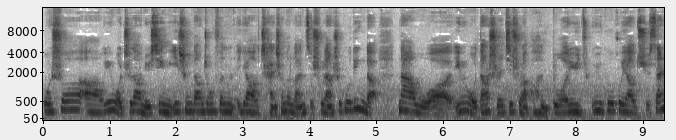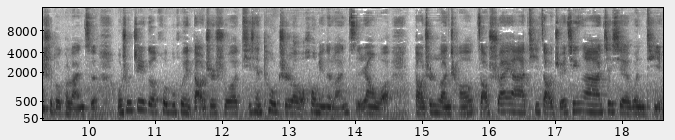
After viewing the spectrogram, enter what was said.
我说，呃，因为我知道女性一生当中分要产生的卵子数量是固定的。那我因为我当时基础卵泡很多，预预估会要取三十多颗卵子。我说这个会不会导致说提前透支了我后面的卵子，让我导致卵巢早衰啊、提早绝经啊这些问题？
